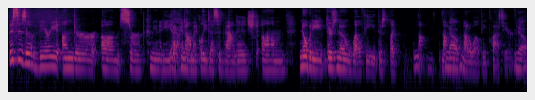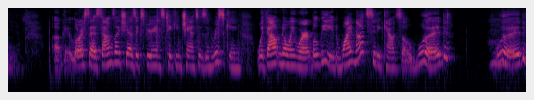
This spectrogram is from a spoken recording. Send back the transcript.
this is a very under um, served community, Yeah. economically disadvantaged. Um, nobody, there's no wealthy. There's like not not No. not a wealthy class here. No. you know. Okay, Laura says, sounds like she has experience taking chances and risking without knowing where it will lead. Why not city council? Would, would,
